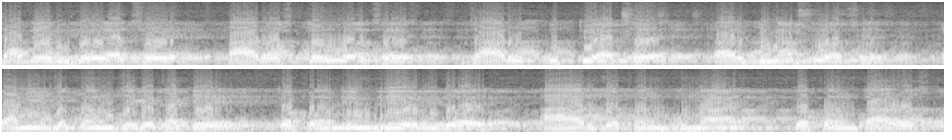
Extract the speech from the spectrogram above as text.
যাদের উদয় আছে, তার অস্তও আছে। যার উৎপত্তি আছে, তার বিনাশও আছে। প্রাণী যখন জেগে থাকে, তখন ইন্দ্রিয়ের উদয় আর যখন ঘুমায় তখন তার অস্ত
